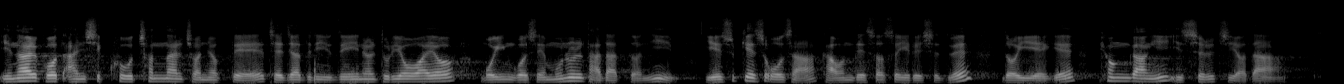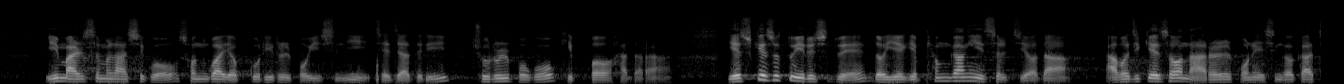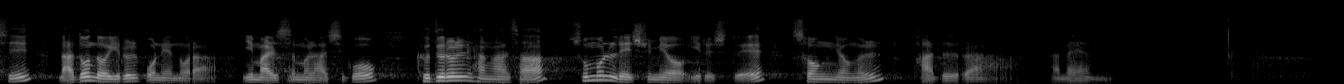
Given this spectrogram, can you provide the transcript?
이날 곧 안식 후 첫날 저녁 때 제자들이 유대인을 두려워하여 모인 곳에 문을 닫았더니 예수께서 오사 가운데 서서 이르시되 너희에게 평강이 있을지어다. 이 말씀을 하시고 손과 옆구리를 보이시니 제자들이 주를 보고 기뻐하더라. 예수께서 또 이르시되 너희에게 평강이 있을지어다. 아버지께서 나를 보내신 것 같이 나도 너희를 보내노라. 이 말씀을 하시고 그들을 향하사 숨을 내쉬며 이르시되 성령을 받으라. 아멘.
